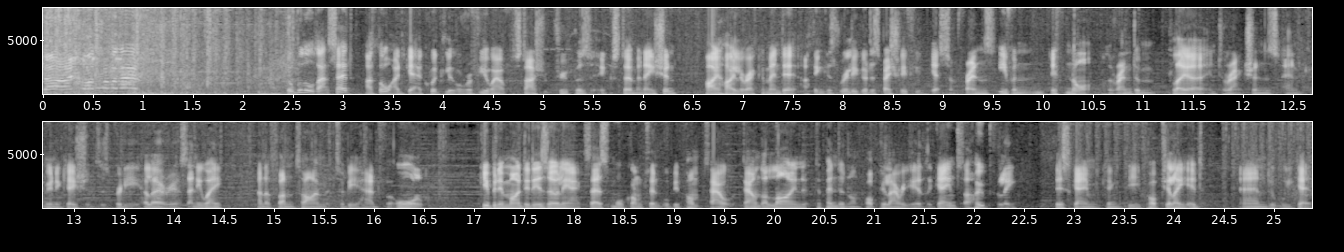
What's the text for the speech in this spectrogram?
no, you want some of this? But with all that said, I thought I'd get a quick little review out for Starship Troopers Extermination. I highly recommend it. I think it's really good, especially if you can get some friends. Even if not, the random player interactions and communications is pretty hilarious anyway, and a fun time to be had for all. Keeping in mind it is early access, more content will be pumped out down the line, depending on popularity of the game, so hopefully this game can be populated and we get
